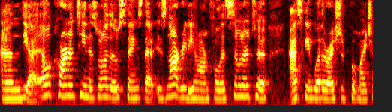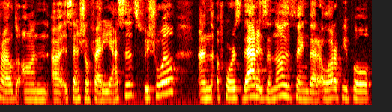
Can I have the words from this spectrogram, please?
and yeah, L-carnitine is one of those things that is not really harmful. It's similar to asking whether I should put my child on uh, essential fatty acids, fish oil. And of course, that is another thing that a lot of people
